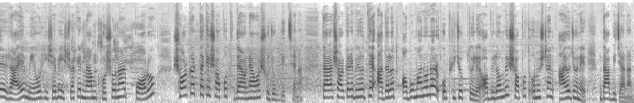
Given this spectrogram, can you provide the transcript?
আদালতের রায়ে মেয়র হিসেবে ইশরাকের নাম ঘোষণার পরও সরকার তাকে শপথ নেওয়ার সুযোগ দিচ্ছে না। তারা সরকারের বিরুদ্ধে আদালত অবমাননার অভিযোগ তুলে অবিলম্বে শপথ অনুষ্ঠান আয়োজনের দাবি জানান।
